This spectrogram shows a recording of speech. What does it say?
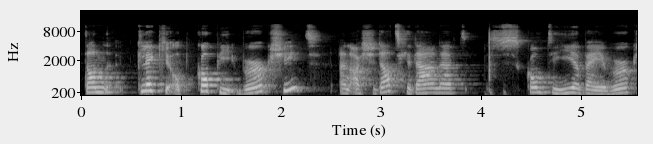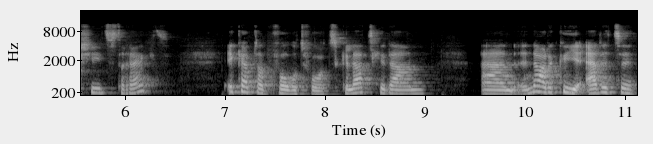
Dan klik je op Copy Worksheet en als je dat gedaan hebt, komt hij hier bij je worksheets terecht. Ik heb dat bijvoorbeeld voor het skelet gedaan en nou, dan kun je editen.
